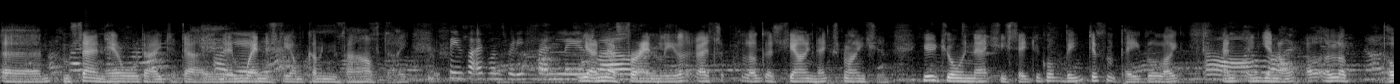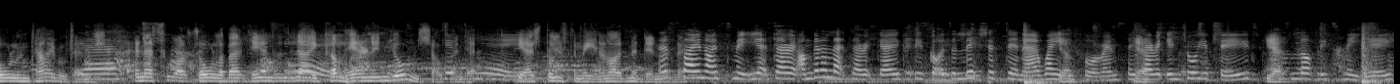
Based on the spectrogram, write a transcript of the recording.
um, I'm staying here all day today, and Are then you? Wednesday I'm coming in for half day. It seems like everyone's really friendly as Yeah, and well. they're friendly. That's, look, as Jane explained, to you, join that, she said, you've got to be different people, like, and, and you know, I, I love pool and table tennis. Yeah. And that's what it's all about at the end of the day. Come here and enjoy yourself. Good ain't for it? you. Yeah, it's pleased to meet you, and I've been dinner. It's now. so nice to meet you. Yeah, Derek, I'm going to let Derek go because he's got a delicious dinner waiting Yeah. for him. So, Yeah. Derek, enjoy your food. Yeah. It was lovely to meet you.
